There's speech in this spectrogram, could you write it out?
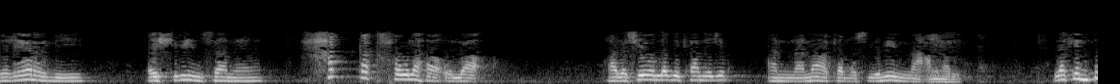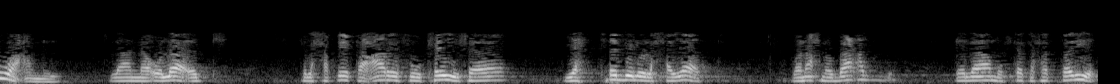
غربي عشرين سنة حقق حول هؤلاء. هذا الشيء الذي كان يجب أننا كمسلمين نعمل. لكن هو عمل. لأن أولئك في الحقيقة عرفوا كيف يهتبل الحياة ونحن بعد إلى مفتتح الطريق.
